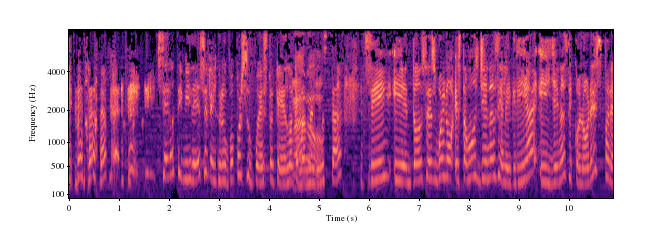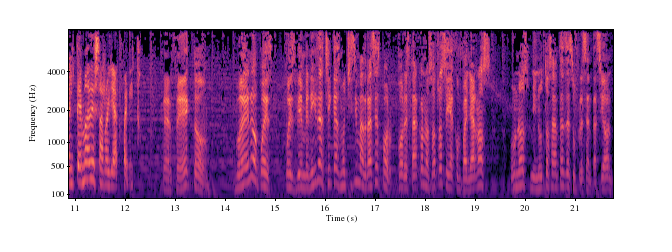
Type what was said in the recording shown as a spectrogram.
Cero timidez en el grupo, por supuesto, que es lo que más me gusta. Sí, y entonces, bueno, estamos llenas de alegría y llenas de colores para el tema a desarrollar, Juanito. Perfecto. Bueno, pues, pues bienvenidas, chicas. Muchísimas gracias por, por estar con nosotros y acompañarnos unos minutos antes de su presentación.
